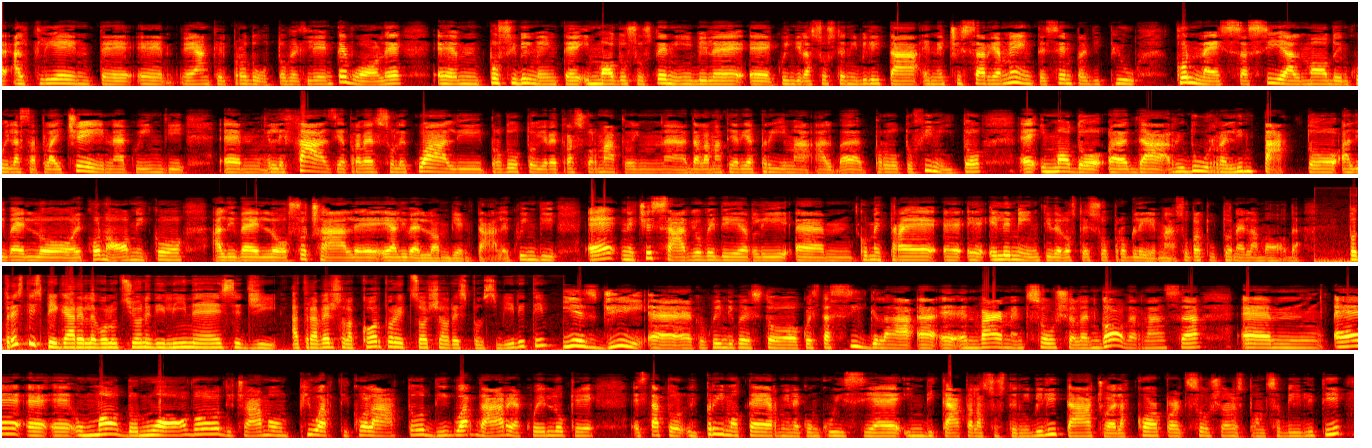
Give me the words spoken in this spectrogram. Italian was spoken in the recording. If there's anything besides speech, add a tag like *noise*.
al cliente e, e, anche il prodotto che il cliente vuole, ehm, possibilmente in modo sostenibile, eh, quindi la sostenibilità è necessariamente sempre di più connessa sia al modo in cui la supply chain, quindi ehm, le fasi attraverso le quali il prodotto viene trasformato in, eh, dalla materia prima al eh, prodotto finito, eh, in modo eh, da ridurre l'impatto a livello economico, a livello sociale e a livello ambientale. Quindi è necessario vederli ehm, come tre eh, elementi dello stesso problema, soprattutto nella moda. Potresti spiegare l'evoluzione di linee ESG attraverso la Corporate Social Responsibility? ESG, eh, quindi questo, questa sigla eh, Environment, Social and Governance, ehm, è, è, è, un modo nuovo, diciamo, più articolato di guardare a quello che è stato il primo termine con cui si è indicata la sostenibilità, cioè la Corporate Social Responsibility.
